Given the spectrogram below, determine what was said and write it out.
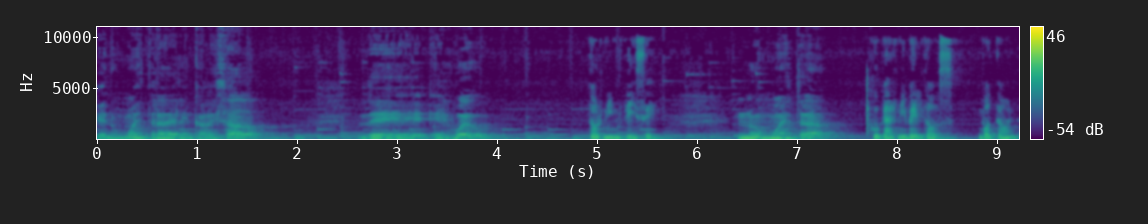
que nos muestra el encabezado del juego. Turning dice. Nos muestra Jugar nivel 2. Botón.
